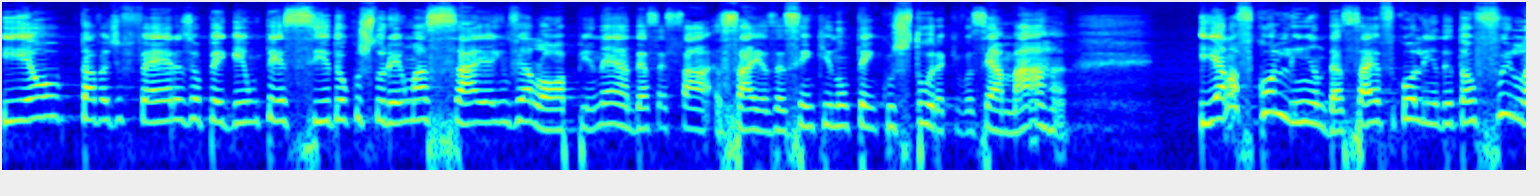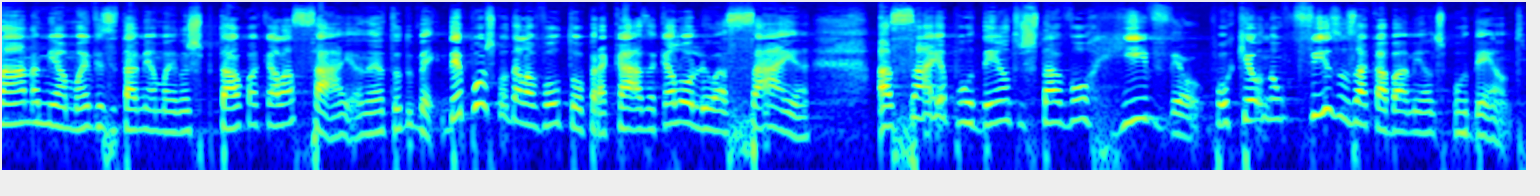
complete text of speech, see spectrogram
E eu estava de férias, eu peguei um tecido, eu costurei uma saia envelope, né? Dessas saias assim que não tem costura, que você amarra. E ela ficou linda, a saia ficou linda. Então, fui lá na minha mãe, visitar minha mãe no hospital com aquela saia, né? Tudo bem. Depois, quando ela voltou para casa, que ela olhou a saia, a saia por dentro estava horrível, porque eu não fiz os acabamentos por dentro.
